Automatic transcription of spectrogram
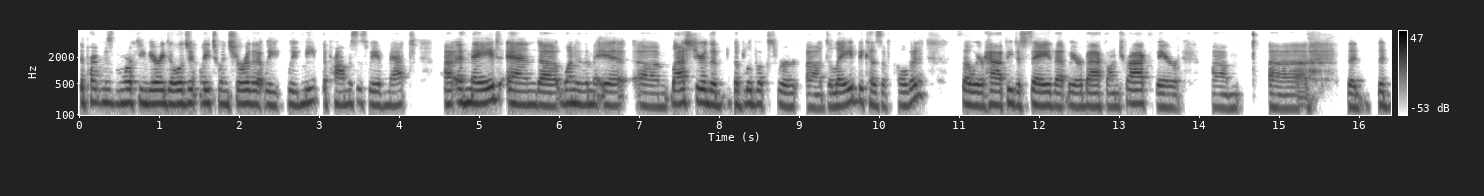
department has been working very diligently to ensure that we we meet the promises we have met uh, have made. And uh, one of them uh, um, last year, the the blue books were uh, delayed because of COVID. So we're happy to say that we are back on track. They're um, uh, the the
